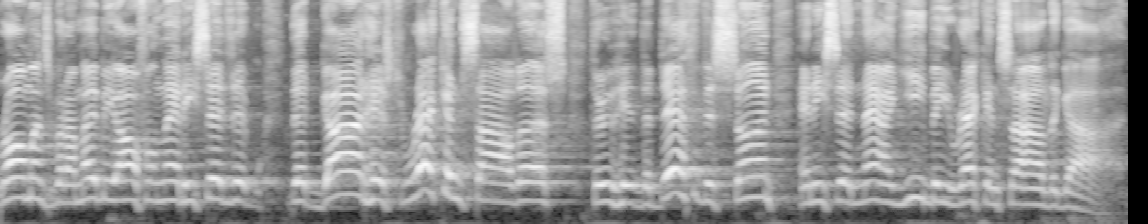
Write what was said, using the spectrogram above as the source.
Romans, but I may be off on that, he says that, that God has reconciled us through his, the death death of his son, and he said, Now ye be reconciled to God.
